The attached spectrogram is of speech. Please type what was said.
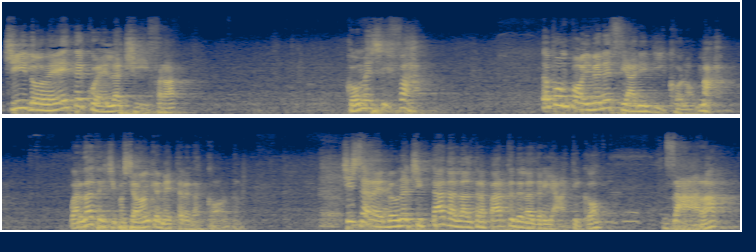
ci dovete quella cifra. Come si fa? Dopo un po' i veneziani dicono, ma guardate che ci possiamo anche mettere d'accordo. Ci sarebbe una città dall'altra parte dell'Adriatico, Zara,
